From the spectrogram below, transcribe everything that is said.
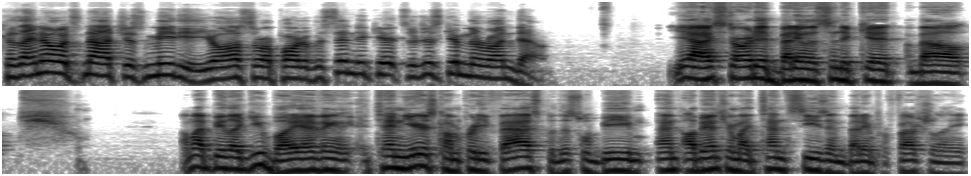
Because I know it's not just media. You also are part of a syndicate. So just give them the rundown. Yeah, I started betting on the syndicate about. I might be like you, buddy. I think ten years come pretty fast, but this will be, and I'll be entering my tenth season betting professionally.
